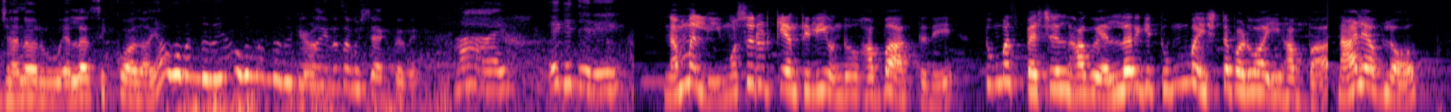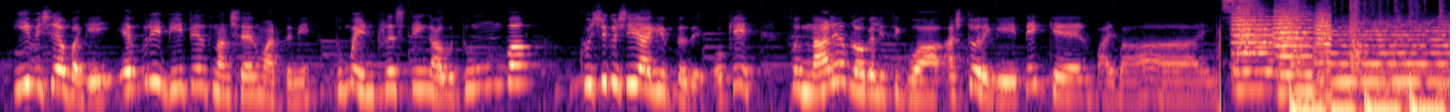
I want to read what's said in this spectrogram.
ಜನರು ಎಲ್ಲರೂ ಸಿಕ್ಕುವಾಗ ಯಾವಾಗ ಬಂದದ್ದು ಯಾವಾಗ ಬಂದದ್ದು ಕೇಳೋದು ಇನ್ನೂ ಸಹ ಖುಷಿ ಆಗ್ತದೆ. ಹಾಯ್ ಹೇಗಿದ್ದೀರಿ? ನಮ್ಮಲ್ಲಿ ಮೊಸರುಡ್ಕಿ ಅಂತೇಳಿ ಒಂದು ಹಬ್ಬ ಆಗ್ತದೆ. ತುಂಬಾ ಸ್ಪೆಷಲ್ ಹಾಗೂ ಎಲ್ಲರಿಗೆ ತುಂಬಾ ಇಷ್ಟಪಡುವ ಈ ಹಬ್ಬ. ನಾಳೆ ವ್ಲಾಗ್ ಈ ವಿಷಯ ಬಗ್ಗೆ ಎವ್ರಿ ಡೀಟೇಲ್ಸ್ ನಾನು ಶೇರ್ ಮಾಡ್ತೇನೆ. ತುಂಬಾ ಇಂಟ್ರೆಸ್ಟಿಂಗ್ ಹಾಗೂ ತುಂಬಾ ಖುಷಿ ಖುಷಿಯಾಗಿರ್ತದೆ ಓಕೆ ಸೊ ನಾಳೆಯ ವ್ಲಾಗಲ್ಲಿ ಸಿಗುವ ಅಷ್ಟವರೆಗೆ take care bye bye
